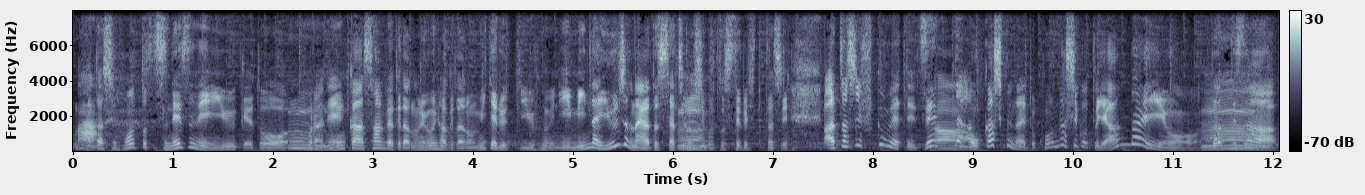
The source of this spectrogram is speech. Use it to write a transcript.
まあ。私ほんと常々言うけど、うん。ほら年間300だの400だの見てるっていう風にみんな言うじゃない私たちの仕事してる人たち、私含めて絶対おかしくないとこんな仕事やんないよ、うん。だってさ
